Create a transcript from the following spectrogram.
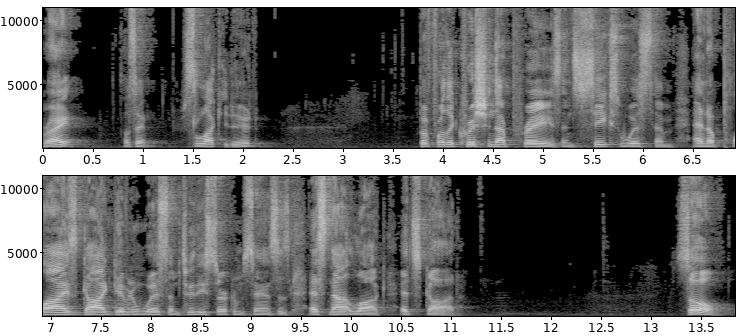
Right? They'll say, it's lucky, dude. But for the Christian that prays and seeks wisdom and applies God given wisdom to these circumstances, it's not luck, it's God. So,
